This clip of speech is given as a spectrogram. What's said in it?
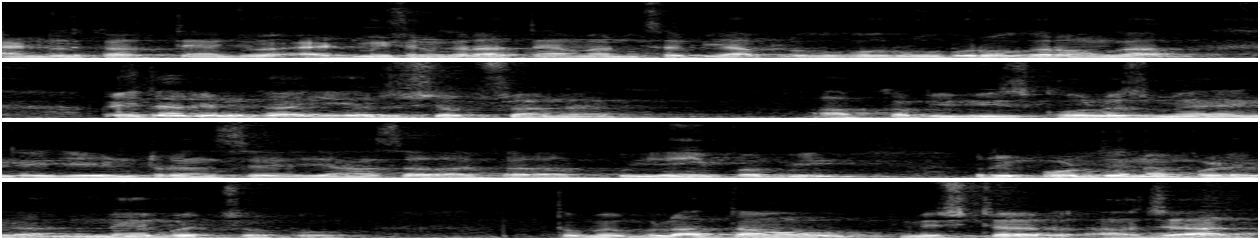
हैंडल करते हैं, जो एडमिशन कराते हैं, मैं उनसे भी आप लोगों को रूबरू कराऊँगा। इधर इनका ये रिसेप्शन है आप कभी भी इस कॉलेज में आएँगे ये एंट्रेंस है यहाँ से आकर आपको यहीं पर भी रिपोर्ट देना पड़ेगा नए बच्चों को। तो मैं बुलाता हूँ मिस्टर आज़ाद।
